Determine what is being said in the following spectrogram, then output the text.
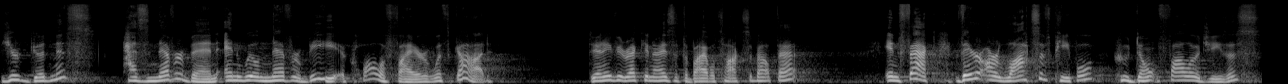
your goodness has never been and will never be a qualifier with God. Do any of you recognize that the Bible talks about that? In fact, there are lots of people who don't follow Jesus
